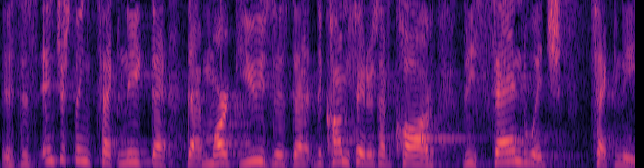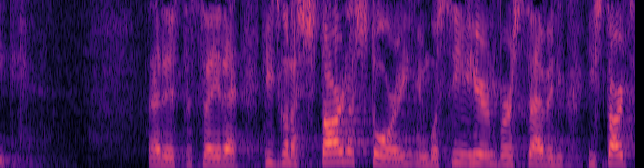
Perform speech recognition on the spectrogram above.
is this interesting technique that, that Mark uses that the commentators have called the sandwich technique. That is to say, that he's going to start a story, and we'll see it here in verse 7. He starts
